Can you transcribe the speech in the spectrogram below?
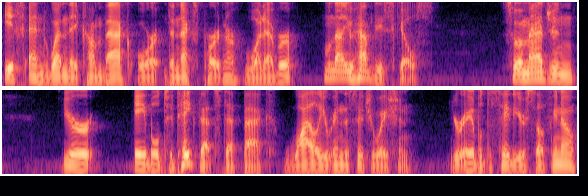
if and when they come back or the next partner, whatever, well, now you have these skills. So imagine you're able to take that step back while you're in the situation. you're able to say to yourself, you know,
